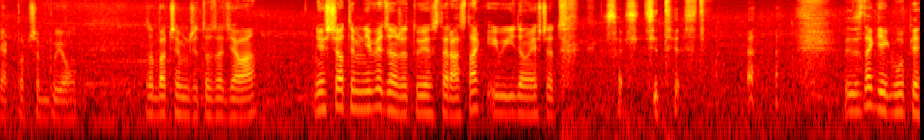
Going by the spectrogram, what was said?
jak, potrzebują. Zobaczymy, czy to zadziała. Jeszcze o tym nie wiedzą, że tu jest teraz tak i idą jeszcze... tu- to jest... to jest takie głupie.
